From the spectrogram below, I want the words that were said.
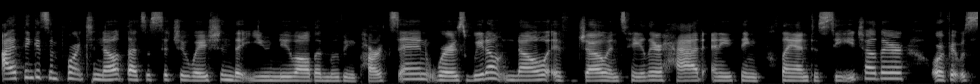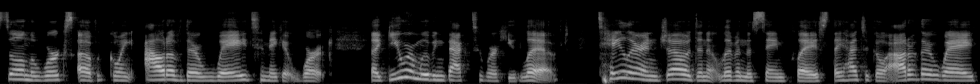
I think it's important to note that's a situation that you knew all the moving parts in, whereas we don't know if Joe and Taylor had anything planned to see each other or if it was still in the works of going out of their way to make it work. Like you were moving back to where he lived. Taylor and Joe didn't live in the same place. They had to go out of their way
